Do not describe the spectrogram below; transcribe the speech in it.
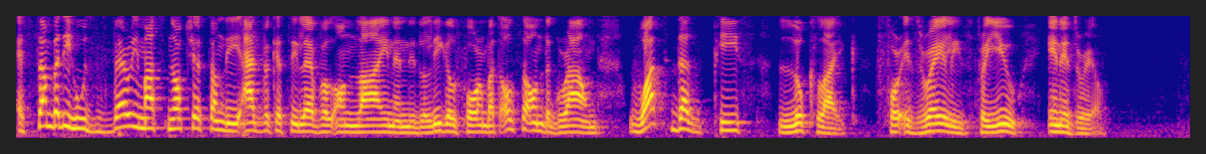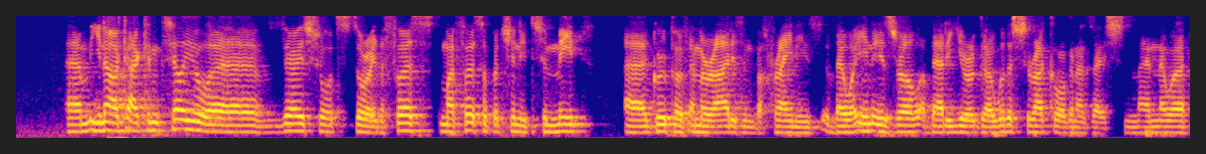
as somebody who's very much not just on the advocacy level online and in the legal forum, but also on the ground, what does peace look like for Israelis, for you in Israel? Um, you know, I, I, can tell you a very short story. The first, my first opportunity to meet a group of Emiratis and Bahrainis. They were in Israel about a year ago with a Sharaka organization, and they were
